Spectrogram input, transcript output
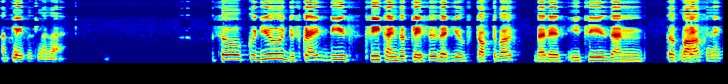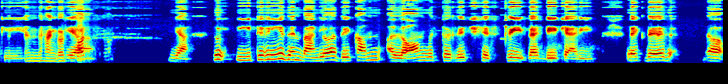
and places like that. So, could you describe these three kinds of places that you've talked about? That is eateries and the park Definitely. and the hangout Yeah. spots. Yeah. So eateries in Bangalore, they come along with the rich history that they carry. Like there's uh,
